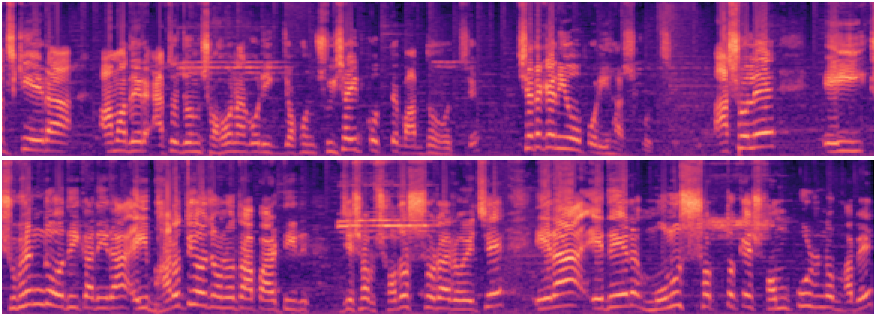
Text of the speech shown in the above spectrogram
আজকে এরা আমাদের এতজন সহনাগরিক যখন সুইসাইড করতে বাধ্য হচ্ছে, সেটাকে নিয়েও পরিহাস করছে। আসলে এই শুভেন্দু অধিকারীরা, এই ভারতীয় জনতা পার্টির যেসব সদস্যরা রয়েছে, এরা এদের মনুষ্যত্বকে সম্পূর্ণভাবে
